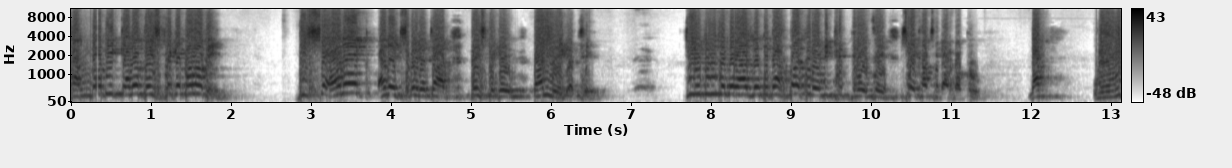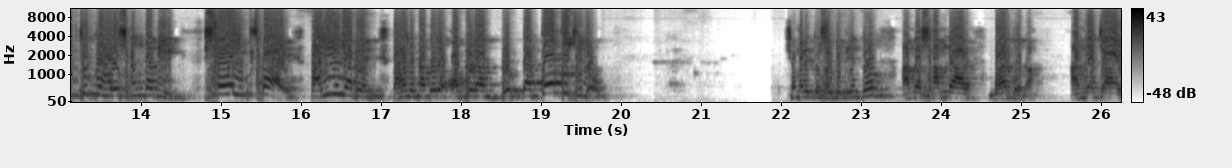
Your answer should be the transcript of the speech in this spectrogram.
সাংবাদিক কেন দেশ থেকে পালাবে? বিশ্বে অনেক অনেক স্বৈরাচার দেশ থেকে পালিয়ে গেছে। রাজনৈতিক আস্থা করে নিক্ষিপ্ত হয়েছে শেখ হাসিনার মতো। উচ্চত্র হারে সাংবাদিক পালিয়ে যাবেন, তাহলে তাদের অপরাধ বোধটা কত ছিল? সম্মানিত সুদীবৃন্দ আমরা সামনে আর বাড়বো না। আমরা চাই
